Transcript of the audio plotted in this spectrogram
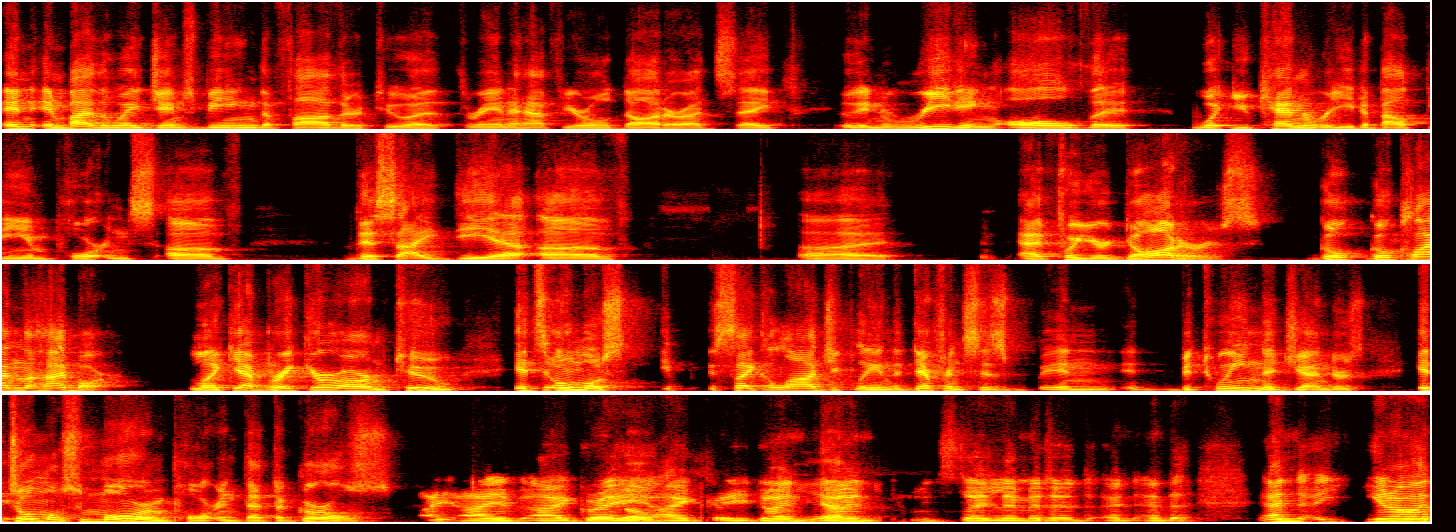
And and by the way james being the father to a three and a half year old daughter i'd say in reading all the what you can read about the importance of this idea of uh for your daughters go go climb the high bar like yeah break your arm too. It's almost psychologically and the differences in, in between the genders it's almost more important that the girls i i, I agree. So, i agree. Don't, yeah. don't don't stay limited. And and and you know I,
